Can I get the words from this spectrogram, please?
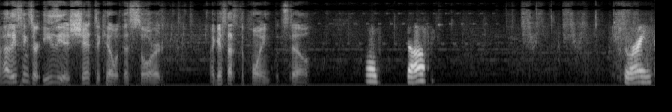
Ah, these things are easy as shit to kill with this sword. I guess that's the point, but still. Duh. Strength.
